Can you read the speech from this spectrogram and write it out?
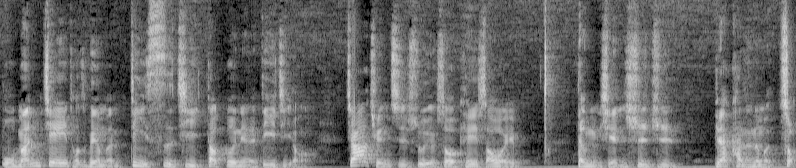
我蛮建议投资朋友们第四季到隔年的第一季哦，加权指数有时候可以稍微等闲视之，不要看得那么重，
